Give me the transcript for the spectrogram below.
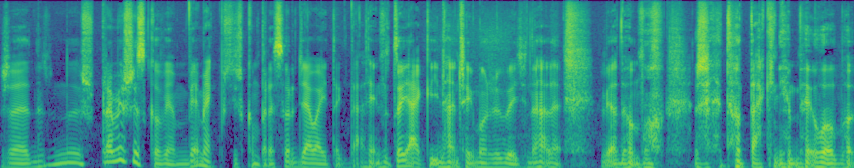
Że no już prawie wszystko wiem. Wiem, jak przecież kompresor działa i tak dalej. No to jak inaczej może być? No ale wiadomo, że to tak nie było, bo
